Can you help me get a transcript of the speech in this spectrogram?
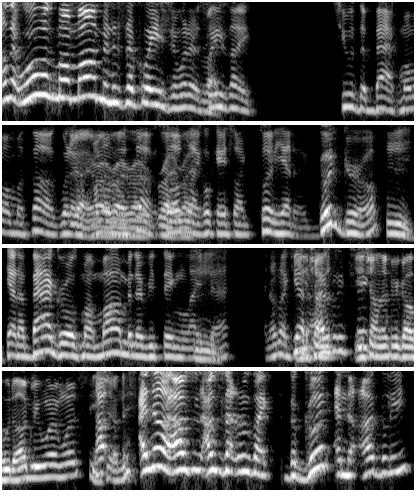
I was like, where was my mom in this equation? Whatever. So he's like, she was the back, my mom a thug, whatever. Right, my right, mom right, thug. so I'm like, okay, so I told he had a good girl, Mm. he had a bad girl, was my mom and everything like Mm. that. And I'm like, yeah, you trying to, you trying to figure out who the ugly one was? I, I know. I was just, I was just, I was like, the good and the ugly.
